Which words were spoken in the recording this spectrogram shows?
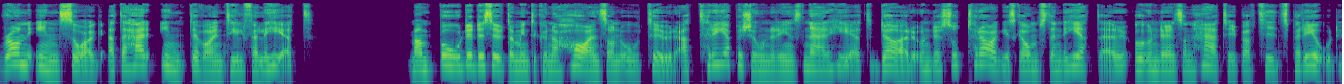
Ron insåg att det här inte var en tillfällighet. Man borde dessutom inte kunna ha en sån otur att tre personer i ens närhet dör under så tragiska omständigheter och under en sån här typ av tidsperiod.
